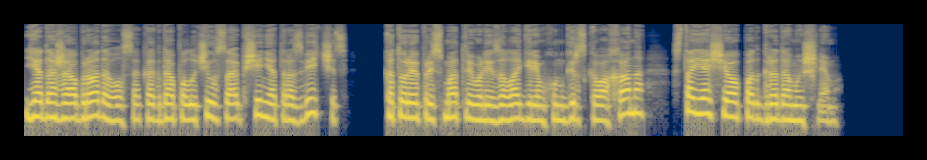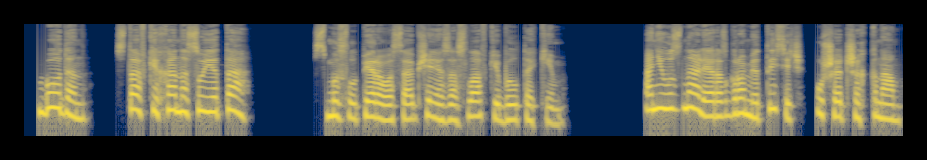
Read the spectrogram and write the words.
Я даже обрадовался, когда получил сообщение от разведчиц, которые присматривали за лагерем хунгырского хана, стоящего под градомышлем. «Бодан, ставки хана суета!» Смысл первого сообщения Заславки был таким. «Они узнали о разгроме тысяч, ушедших к нам.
